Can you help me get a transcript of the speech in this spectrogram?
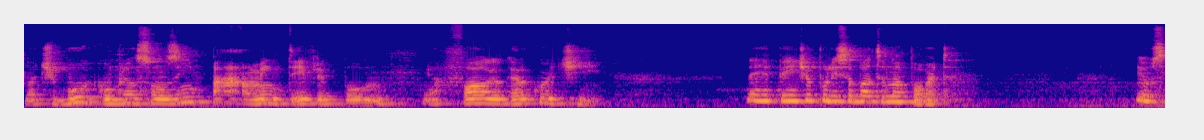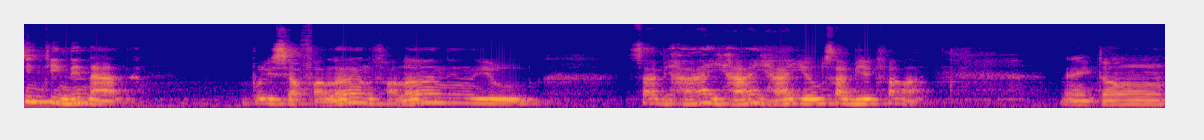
notebook, comprei um somzinho, pá, aumentei, falei, pô, minha folga, eu quero curtir. De repente a polícia bateu na porta. Eu sem entender nada. O policial falando, falando, e eu, sabe, ai, ai, ai, eu não sabia o que falar. Né, então,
